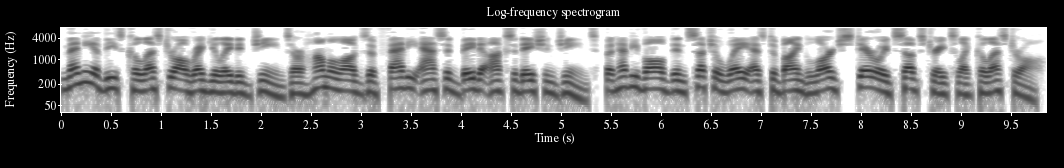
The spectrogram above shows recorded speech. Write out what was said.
Many of these cholesterol-regulated genes are homologs of fatty acid beta-oxidation genes, but have evolved in such a way as to bind large steroid substrates like cholesterol.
